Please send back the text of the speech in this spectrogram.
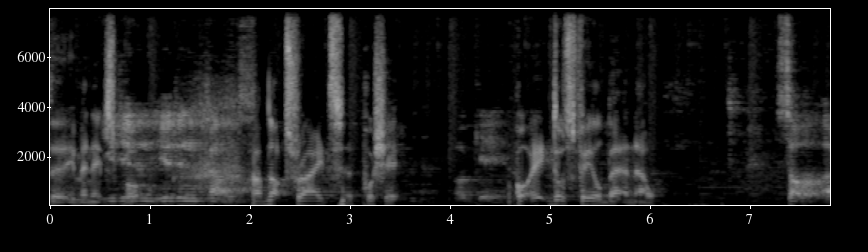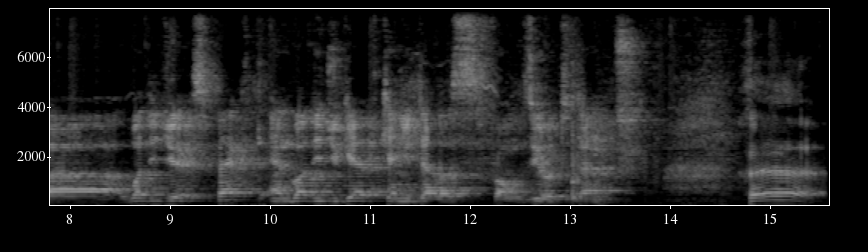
thirty minutes, You didn't you didn't count. I've not tried to push it. Okay. But it does feel better now. So, uh, what did you expect and what did you get? Can you tell us from zero to ten? Uh,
